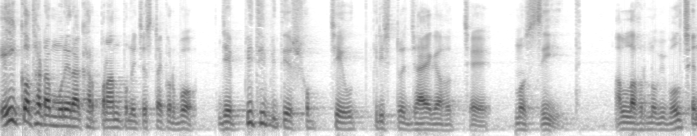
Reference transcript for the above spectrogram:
এই কথাটা মনে রাখার প্রাণপণে চেষ্টা করব যে পৃথিবীতে সবচেয়ে উৎকৃষ্ট জায়গা হচ্ছে মসজিদ। আল্লাহর নবী বলছেন,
